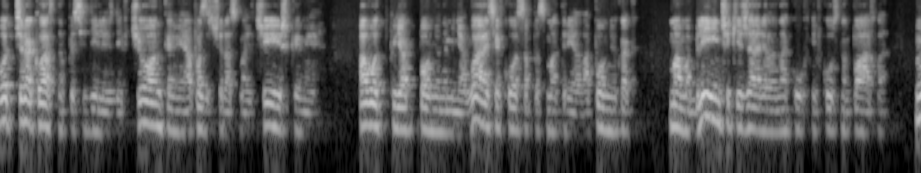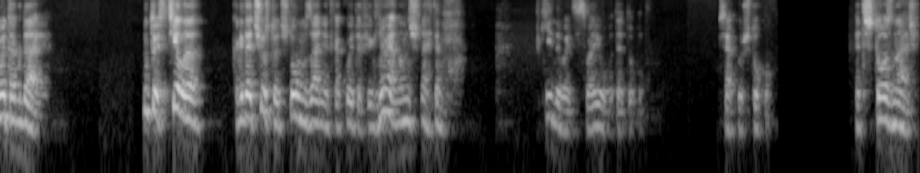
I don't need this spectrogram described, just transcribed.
Вот вчера классно посидели с девчонками, а позавчера с мальчишками. А вот я помню, на меня Вася косо посмотрел, а помню, как мама блинчики жарила на кухне, вкусно пахло, ну и так далее. Ну, то есть тело, когда чувствует, что ум занят какой-то фигней, оно начинает ему вкидывать свою вот эту вот всякую штуку. Это что значит?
